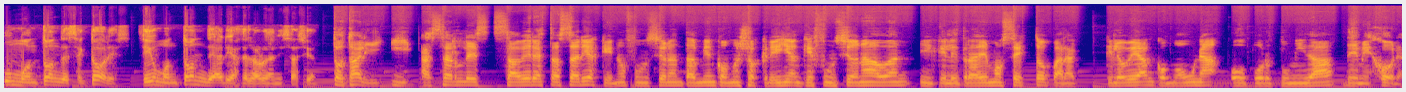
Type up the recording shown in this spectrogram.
un montón de sectores, ¿sí? un montón de áreas de la organización. Total, y, y, hacerles saber a estas áreas que no funcionan tan bien como ellos creían que funcionaban y que le traemos esto para que lo vean como una oportunidad de mejora.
